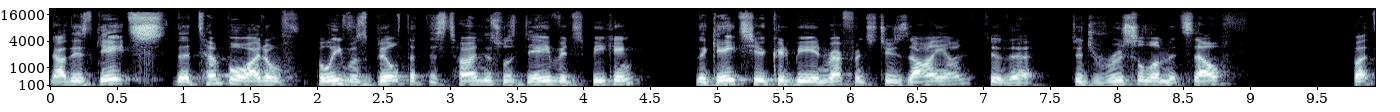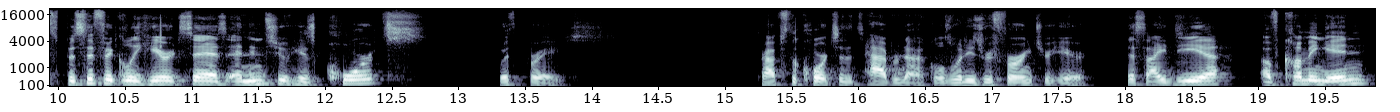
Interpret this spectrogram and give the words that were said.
Now, these gates, the temple, I don't believe, was built at this time. This was David speaking. The gates here could be in reference to Zion, to, the, to Jerusalem itself. But specifically here it says, and into his courts with praise. Perhaps the courts of the tabernacle is what he's referring to here. This idea of coming in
